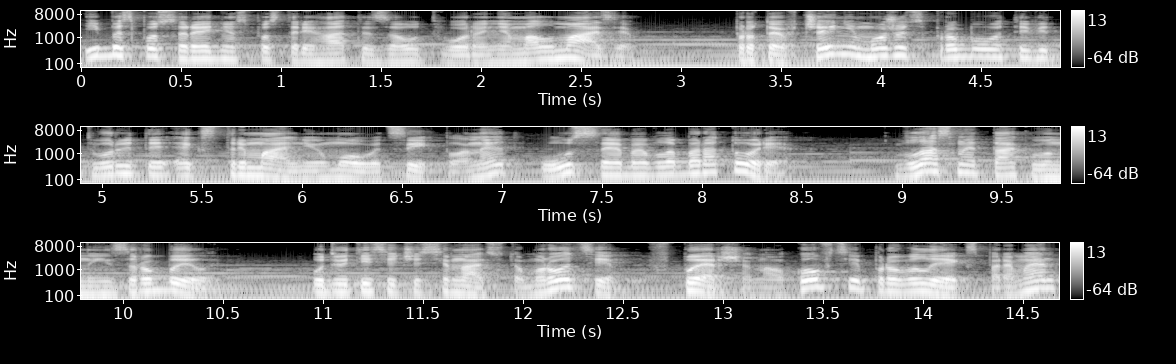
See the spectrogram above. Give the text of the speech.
і безпосередньо спостерігати за утворенням алмазів. Проте вчені можуть спробувати відтворити екстремальні умови цих планет у себе в лабораторіях. Власне, так вони і зробили. У 2017 році вперше науковці провели експеримент,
